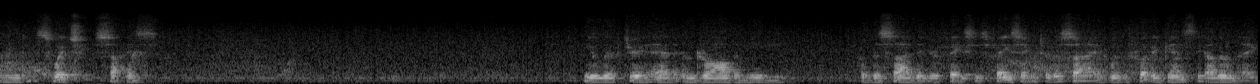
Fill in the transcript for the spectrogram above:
And switch sides. You lift your head and draw the knee of the side that your face is facing to the side with the foot against the other leg.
